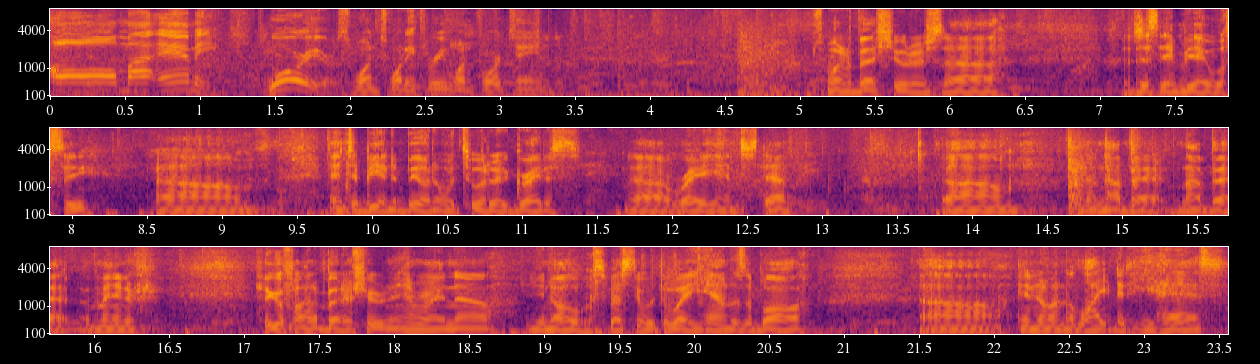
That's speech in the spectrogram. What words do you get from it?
all Miami. Warriors, 123-114. It's one of the best shooters uh, that this NBA will see. Um, and to be in the building with two of the greatest, uh, Ray and Steph, um, you know, not bad, not bad. I mean, if, if you can find a better shooter than him right now, you know, especially with the way he handles the ball, uh, you know, and the light that he has,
